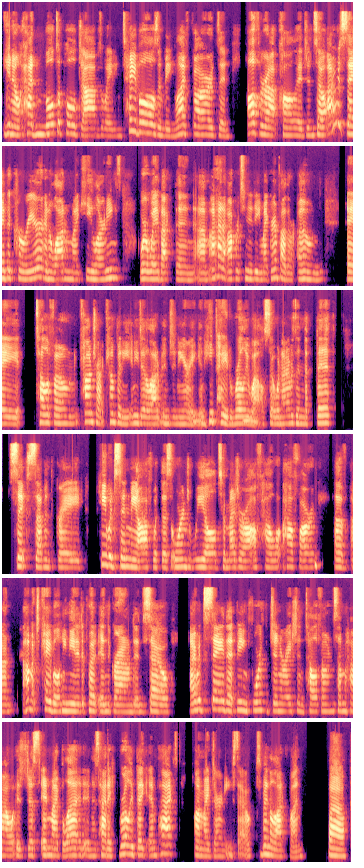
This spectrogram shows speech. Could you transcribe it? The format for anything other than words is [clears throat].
you know, had multiple jobs waiting tables and being lifeguards and all throughout college. And so I would say the career and a lot of my key learnings were way back then. Um, I had an opportunity, my grandfather owned a telephone contract company and he did a lot of engineering and he paid really mm-hmm. well. So when I was in the fifth, sixth, seventh grade, he would send me off with this orange wheel to measure off how how far of um, how much cable he needed to put in the ground. And so I would say that being fourth generation telephone somehow is just in my blood and has had a really big impact on my journey. So it's been a lot of fun. Wow.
